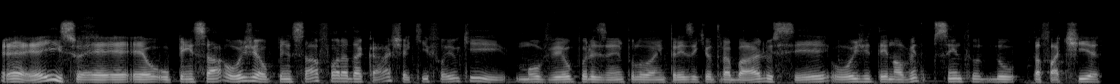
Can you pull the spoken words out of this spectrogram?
É, é isso. É, é, é, o pensar hoje é o pensar fora da caixa que foi o que moveu, por exemplo, a empresa que eu trabalho ser hoje ter 90% do, da fatia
